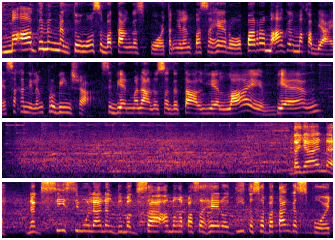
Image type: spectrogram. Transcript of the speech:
Maaga nang nagtungo sa Batangas Port ang ilang pasahero para maagang makabiyahe sa kanilang probinsya. Si Bien Manalo sa detalye live. Bien? Dayan, nagsisimula ng dumagsa ang mga pasahero dito sa Batangas Port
